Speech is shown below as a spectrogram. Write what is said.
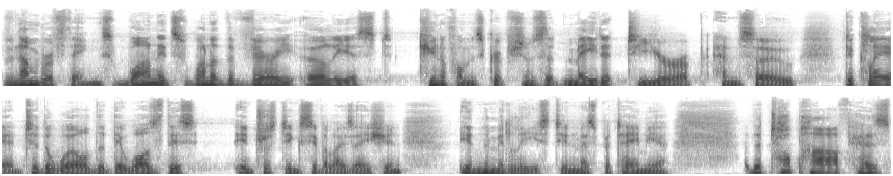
A number of things. One, it's one of the very earliest cuneiform inscriptions that made it to Europe and so declared to the world that there was this interesting civilization in the Middle East, in Mesopotamia. The top half has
